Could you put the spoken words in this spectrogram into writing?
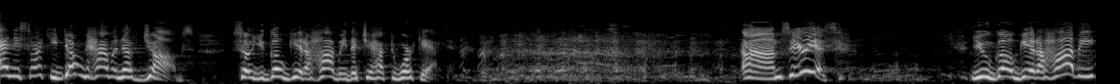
And it's like you don't have enough jobs. So you go get a hobby that you have to work at. I'm serious. You go get a hobby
